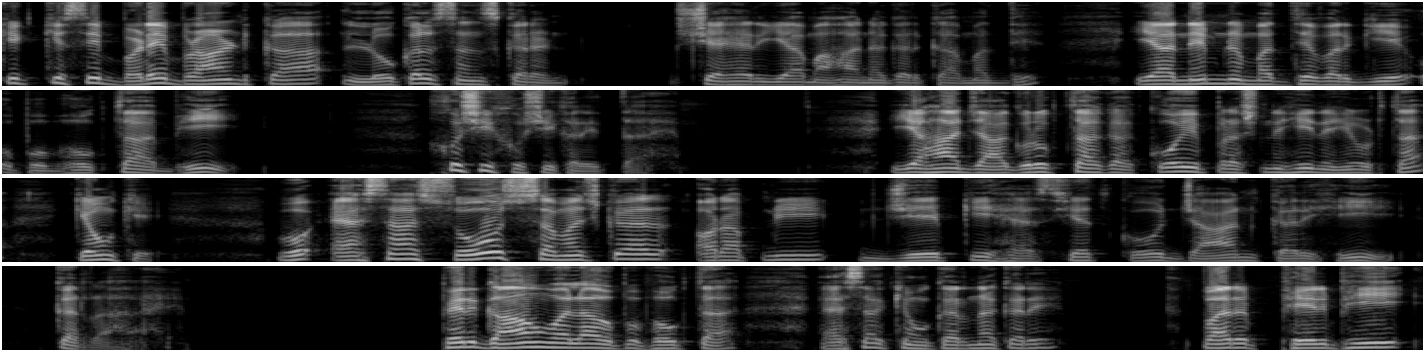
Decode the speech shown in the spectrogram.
कि किसी बड़े ब्रांड का लोकल संस्करण शहर या महानगर का मध्य या निम्न मध्य वर्गीय उपभोक्ता भी खुशी खुशी खरीदता है। यहाँ जागरूकता का कोई प्रश्न ही नहीं उठता, क्योंकि वो ऐसा सोच समझकर और अपनी जेब की हैसियत को जानकर ही कर रहा है। फिर गाँव वाला उपभोक्ता ऐसा क्यों करना करे? पर फिर भी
